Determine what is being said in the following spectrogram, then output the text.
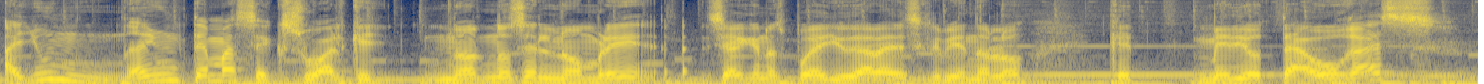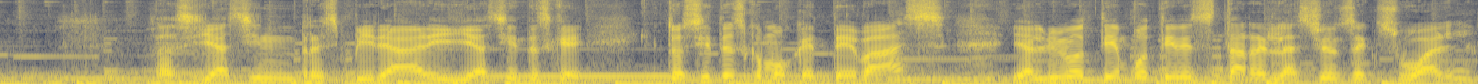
Hay un, hay un tema sexual que no, no sé el nombre, si alguien nos puede ayudar a describiéndolo, que medio te ahogas, o sea, así ya sin respirar y ya sientes que, entonces sientes como que te vas y al mismo tiempo tienes esta relación sexual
